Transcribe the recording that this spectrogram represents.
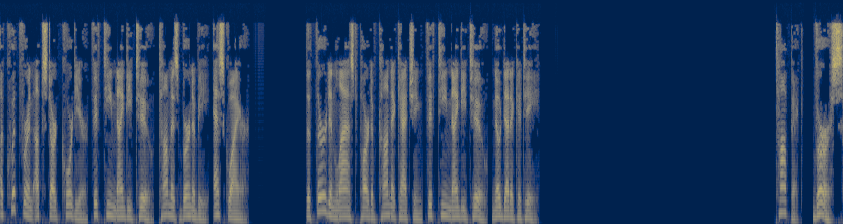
A Quip for an Upstart Courtier 1592, Thomas Burnaby, Esquire. The third and last part of Catching 1592, no dedicatee. Verse.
